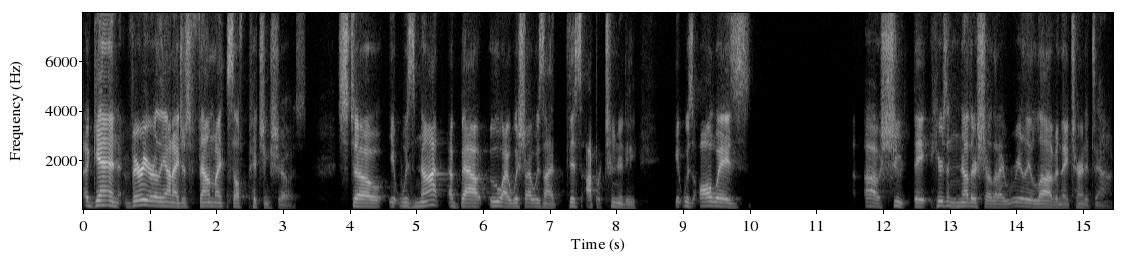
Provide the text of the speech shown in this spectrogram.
Again, very early on, I just found myself pitching shows. So it was not about, ooh, I wish I was on this opportunity. It was always, oh, shoot, they here's another show that I really love, and they turned it down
